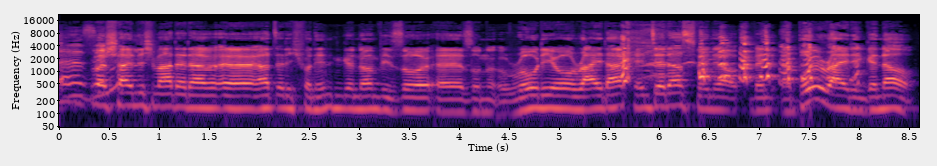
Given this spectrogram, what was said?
äh, Sinn. Wahrscheinlich war der da, äh, hat er dich von hinten genommen, wie so, äh, so ein Rodeo-Rider. Kennt ihr das? Wenn der, wenn, äh, Bullriding, genau.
